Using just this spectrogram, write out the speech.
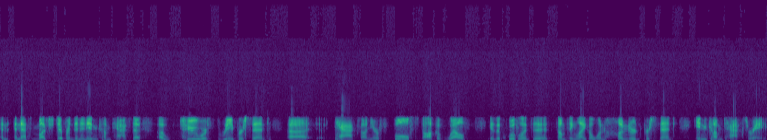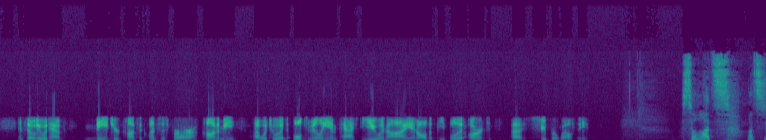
and, and that's much different than an income tax. A, a two or three percent uh, tax on your full stock of wealth is equivalent to something like a 100% income tax rate, and so it would have major consequences for our economy, uh, which would ultimately impact you and I and all the people that aren't uh, super wealthy. So let's let's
